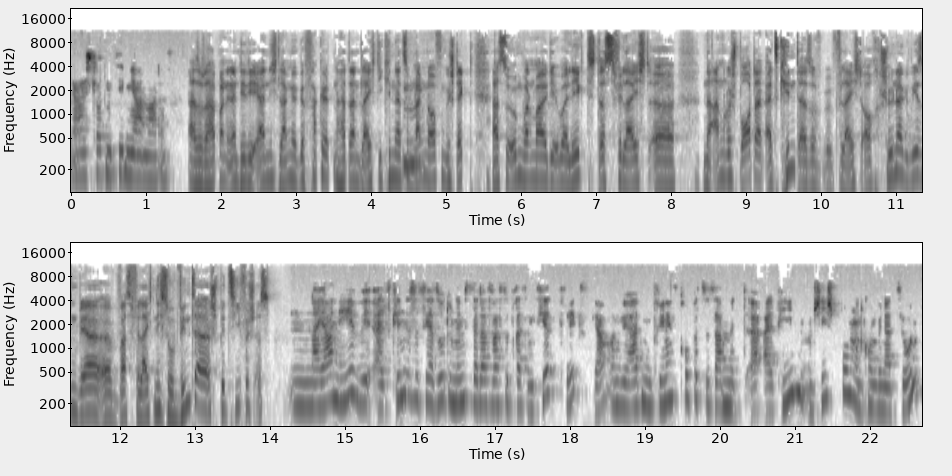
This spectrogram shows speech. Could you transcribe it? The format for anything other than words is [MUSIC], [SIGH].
Ja, ich glaube, mit sieben Jahren war das. Also da hat man in der DDR nicht lange gefackelt und hat dann gleich die Kinder zum mhm. Langlaufen gesteckt. Hast du irgendwann mal dir überlegt, dass vielleicht äh, eine andere Sportart als Kind, also vielleicht auch schöner gewesen wäre, äh, was vielleicht nicht so winterspezifisch ist? Naja, nee, als Kind ist es ja so, du nimmst ja das, was du präsentiert kriegst, ja. Und wir hatten eine Trainingsgruppe zusammen mit äh, Alpin und Skisprung und Kombination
